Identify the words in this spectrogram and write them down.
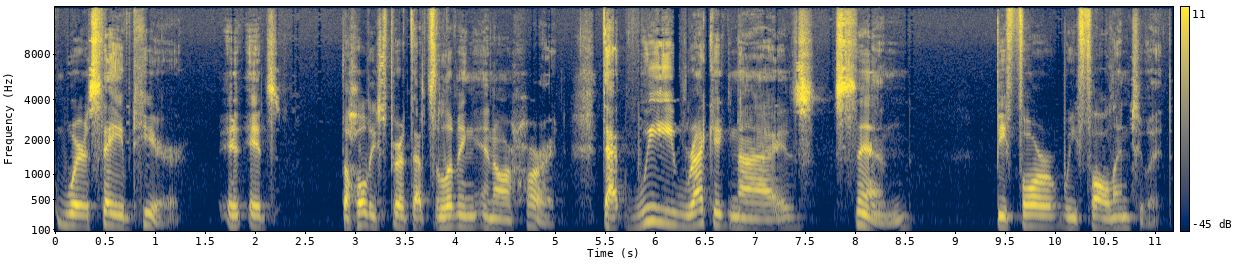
we're saved here it, it's the Holy Spirit that's living in our heart, that we recognize sin before we fall into it.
